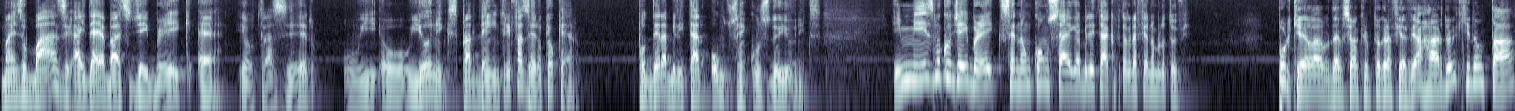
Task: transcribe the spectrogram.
Mas o base, a ideia base do jailbreak é eu trazer o, o Unix para dentro e fazer o que eu quero. Poder habilitar outros recursos do Unix. E mesmo com jailbreak, você não consegue habilitar a criptografia no Bluetooth. Porque ela deve ser uma criptografia via hardware que não tá.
